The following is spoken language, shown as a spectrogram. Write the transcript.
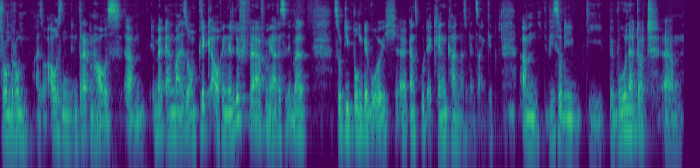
drumherum. Also außen im Treppenhaus. Ähm, immer gern mal so einen Blick auch in den Lift werfen. Ja, das sind immer so die Punkte, wo ich äh, ganz gut erkennen kann, also wenn es einen gibt, ähm, wie so die, die Bewohner dort ähm,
